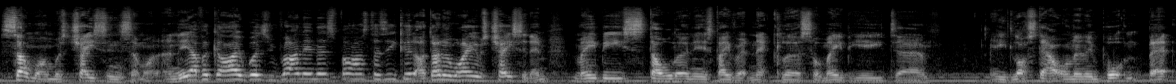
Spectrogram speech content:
someone was chasing someone, and the other guy was running as fast as he could. I don't know why he was chasing him. Maybe he's stolen his favourite necklace, or maybe he'd. Um, he'd lost out on an important bet.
